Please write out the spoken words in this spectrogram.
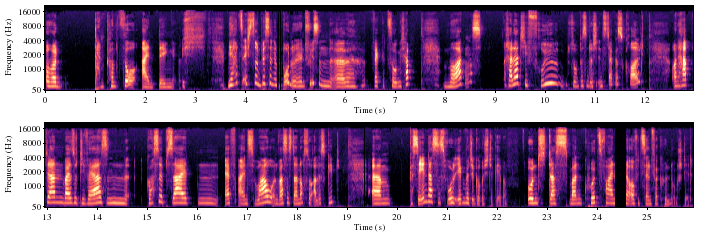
Und dann kommt so ein Ding. Ich, mir hat es echt so ein bisschen den Boden unter den Füßen äh, weggezogen. Ich habe morgens relativ früh so ein bisschen durch Insta gescrollt und habe dann bei so diversen Gossip-Seiten, F1 Wow und was es da noch so alles gibt, ähm, gesehen, dass es wohl irgendwelche Gerüchte gäbe. Und dass man kurz vor einer offiziellen Verkündung steht.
